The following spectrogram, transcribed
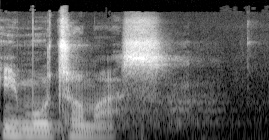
Y mucho más.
